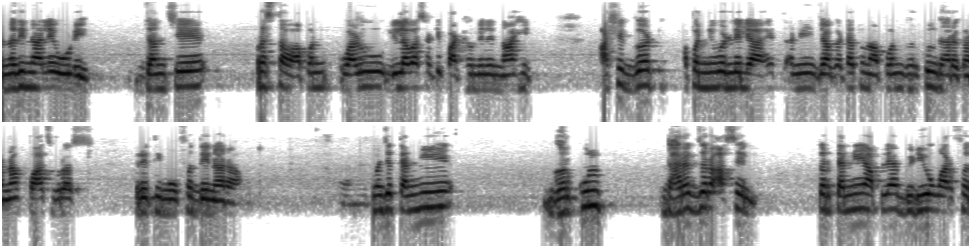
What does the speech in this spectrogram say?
नदी नाले ओढे ज्यांचे प्रस्ताव आपण वाळू लिलावासाठी पाठवलेले नाहीत. असे गट आपण निवडलेले आहेत आणि ज्या गटातून आपण घरकुल धारकांना पाच वर्ष रेती मोफत देणार आहोत. म्हणजे त्यांनी घरकुल धारक जर असेल तर त्यांनी आपल्या बीडीओ मार्फत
